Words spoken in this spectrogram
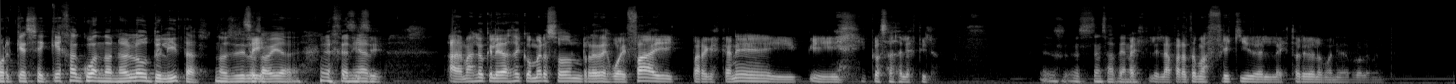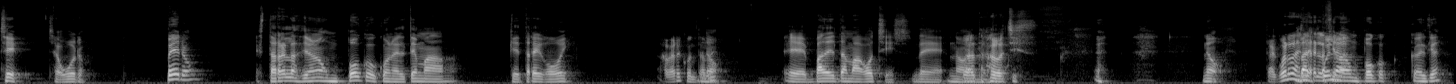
porque se queja cuando no lo utilizas. No sé si Sí. lo sabía. Sí, Genial. sí, sí. Además lo que le das de comer son redes Wi-Fi para que escanee y, cosas del estilo. Es, es sensacional. Es el aparato más friki de la historia de la humanidad, probablemente. Sí, seguro. Pero está relacionado un poco con el tema que traigo hoy. A ver, cuéntame. No. Eh, va de Tamagotchis. De... No, Va de no. Tamagotchis. No. ¿Te acuerdas Va la relacionado escuela? un poco con el qué?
